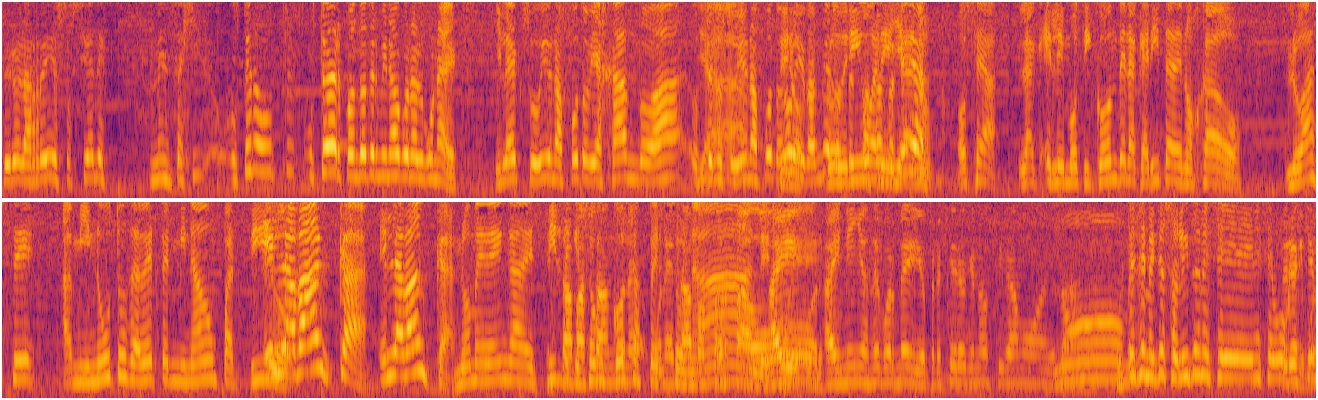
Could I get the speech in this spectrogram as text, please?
Pero las redes sociales, mensajitos. Usted no, usted, usted a ver cuando ha terminado con alguna ex y la ex subió una foto viajando a. Usted Ya, no subió una foto, no, yo también Rodrigo lo estoy Arellano, genial. o sea, la- el emoticón de la carita de enojado, lo hace a minutos de haber terminado un partido. En la banca, en la banca. No me venga a decir de que son cosas una- una etapa, personales. por favor. Hay, por- hay niños de por medio, prefiero que no sigamos. ahí No, Usted se metió solito en ese, en ese bosque. Pero es que pues,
